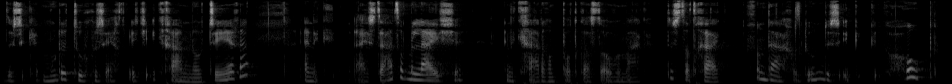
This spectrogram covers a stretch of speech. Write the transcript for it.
Dus ik heb moeder toegezegd, weet je, ik ga hem noteren. En ik, hij staat op mijn lijstje en ik ga er een podcast over maken. Dus dat ga ik vandaag ook doen. Dus ik, ik hoop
